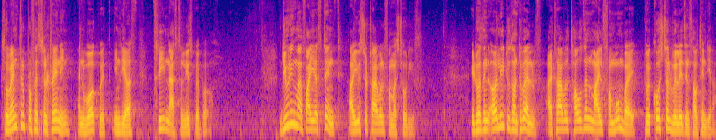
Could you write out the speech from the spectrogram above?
So went through professional training and worked with India's three national newspapers. During my five-year stint, I used to travel for my stories. It was in early 2012, I traveled 1,000 miles from Mumbai to a coastal village in South India.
